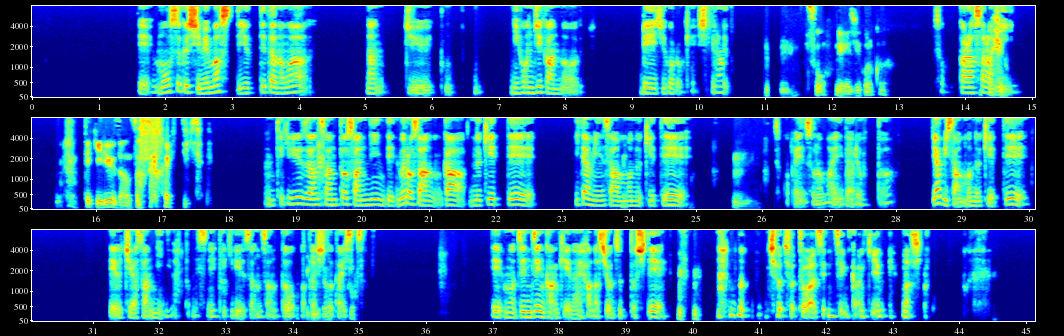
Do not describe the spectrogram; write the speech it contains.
で、もうすぐ閉めますって言ってたのが、何十、日本時間の0時頃け、知らんん、そう、0時頃かな。そっからさらに、敵流山さんが入ってきて、うん敵流山さんと3人で、ムロさんが抜けて、イタミンさんも抜けて、うん。そこ、え、その前に誰おった？ヤビさんも抜けて、で、うちら3人になったんですね。敵流山さんと私と大切さん。で、もう全然関係ない話をずっとして、ジョジョとは全然関係ない話を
